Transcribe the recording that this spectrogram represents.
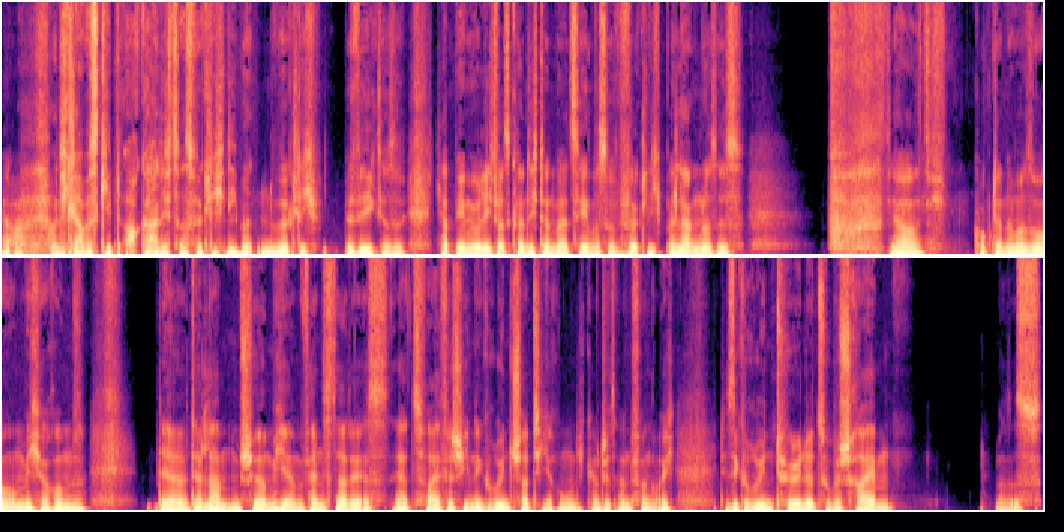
Ja, und ich glaube, es gibt auch gar nichts, was wirklich niemanden wirklich bewegt. Also ich habe mir überlegt, was könnte ich denn mal erzählen, was so wirklich belanglos ist. Puh, ja, ich gucke dann immer so um mich herum. Der, der Lampenschirm hier im Fenster, der ist, der hat zwei verschiedene Grünschattierungen. Ich könnte jetzt anfangen, euch diese Grüntöne zu beschreiben. Das ist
